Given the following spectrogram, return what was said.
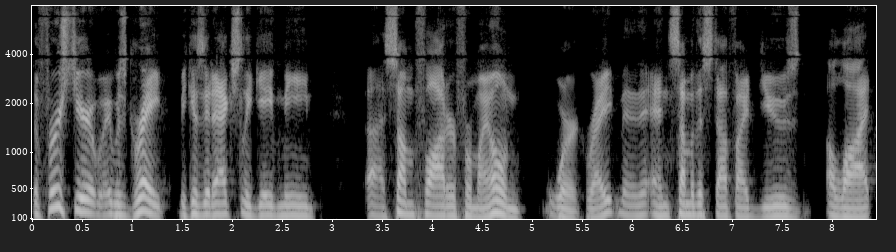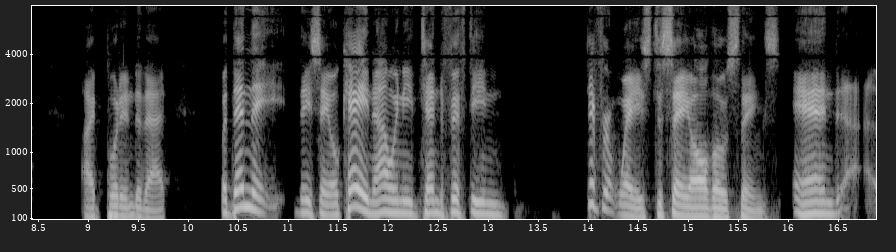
the first year it was great because it actually gave me uh, some fodder for my own work right and, and some of the stuff i'd used a lot i put into that but then they they say okay now we need 10 to 15 different ways to say all those things. And uh,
